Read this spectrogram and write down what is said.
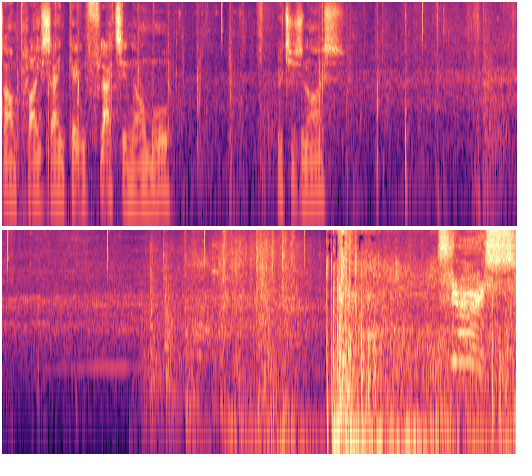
Some place ain't getting flatty no more, which is nice. Yes!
